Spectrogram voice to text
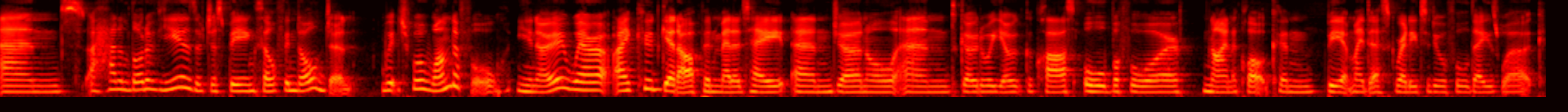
and I had a lot of years of just being self-indulgent, which were wonderful. You know, where I could get up and meditate and journal and go to a yoga class all before nine o'clock and be at my desk ready to do a full day's work.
